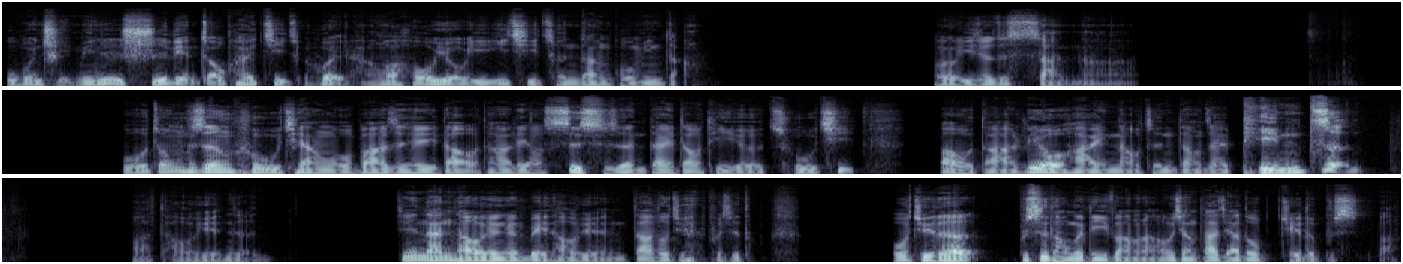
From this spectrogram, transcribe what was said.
傅昆萁明日十点召开记者会，喊话侯友宜一起承担国民党。侯友宜就是闪呐、啊！国中生互呛，我爸是黑道，他料四十人带刀替儿出气，暴打六海脑震荡在平镇。哇，桃园人，其实南桃园跟北桃园，大家都觉得不是同，我觉得不是同个地方啊。我想大家都觉得不是吧？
